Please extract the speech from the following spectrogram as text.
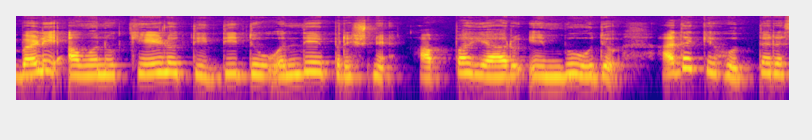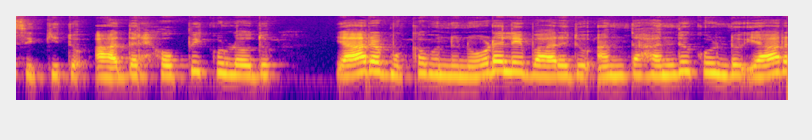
ಬಳಿ ಅವನು ಕೇಳುತ್ತಿದ್ದಿದ್ದು ಒಂದೇ ಪ್ರಶ್ನೆ, ಅಪ್ಪ ಯಾರು ಎಂಬುವುದು ಅದಕ್ಕೆ ಉತ್ತರ ಸಿಕ್ಕಿತು. ಆದರೆ ಒಪ್ಪಿಕೊಳ್ಳೋದು ಯಾರ ಮುಖವನ್ನು ನೋಡಲೇಬಾರದು ಅಂತ ಅಂದುಕೊಂಡು ಯಾರ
